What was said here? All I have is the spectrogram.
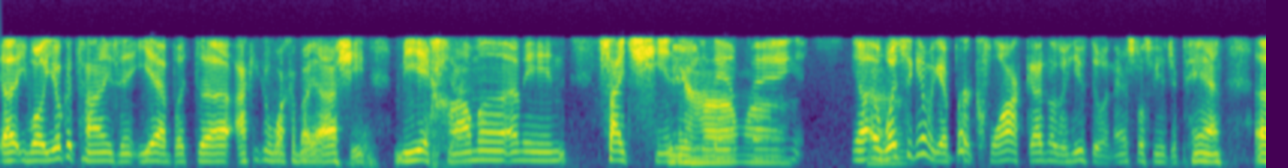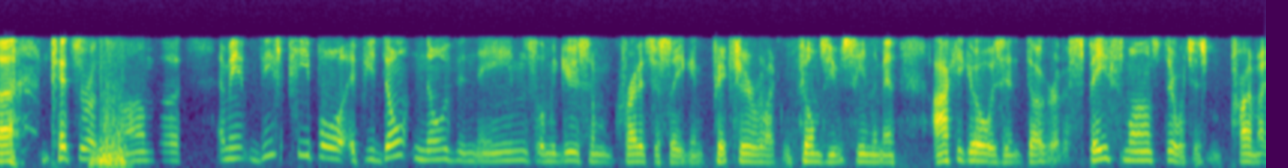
Uh, well, Yoko Tani's in it, yeah, but uh, Akiko Wakabayashi, Mie Hama, I mean, Tsai Chin, the damn thing. You know, and once again, we got Burt Kwok. God knows what he's doing there. He's supposed to be in Japan. Uh, Tetsuro Tamba. I mean, these people, if you don't know the names, let me give you some credits just so you can picture like the films you've seen them in. Akiko was in Dogora the Space Monster, which is probably my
